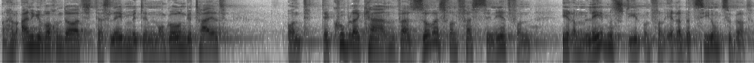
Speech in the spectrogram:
Und haben einige Wochen dort das Leben mit den Mongolen geteilt. Und der Kublai Khan war sowas von fasziniert von ihrem Lebensstil und von ihrer Beziehung zu Gott,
